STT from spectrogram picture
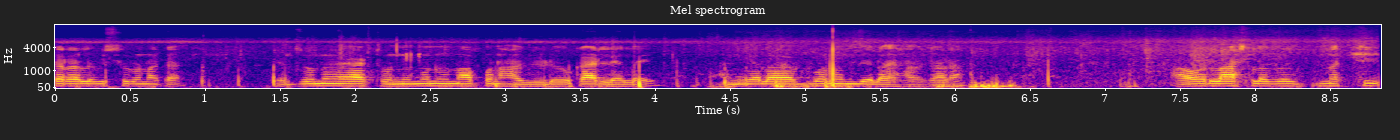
करायला विसरू नका. या जुन्या आठवणी म्हणून आपण हा व्हिडिओ काढलेला आहे. आणि याला बनवून दिला आहे हा गाडा. आवडला असला तर नक्की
